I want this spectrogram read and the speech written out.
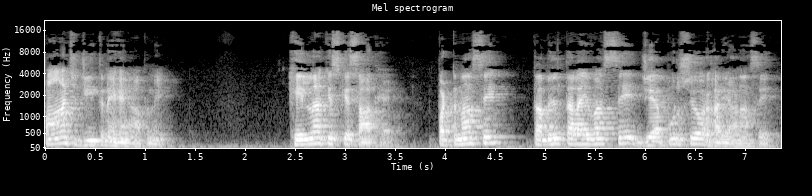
पाँच जीतने हैं आपने। खेलना किसके साथ है? पटना से, तमिल तलाईवा से, जयपुर से और हरियाणा से।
